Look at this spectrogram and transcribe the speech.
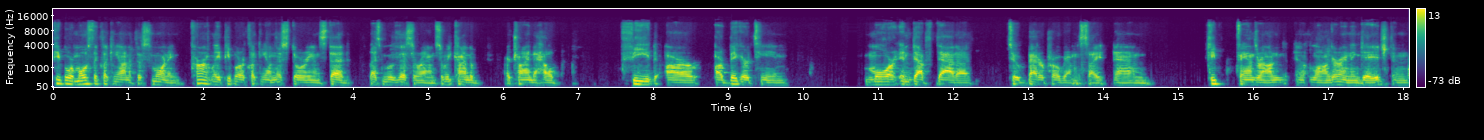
people were mostly clicking on it this morning. Currently people are clicking on this story instead let's move this around. So we kind of are trying to help feed our our bigger team more in-depth data to better program the site and keep fans around longer and engaged and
